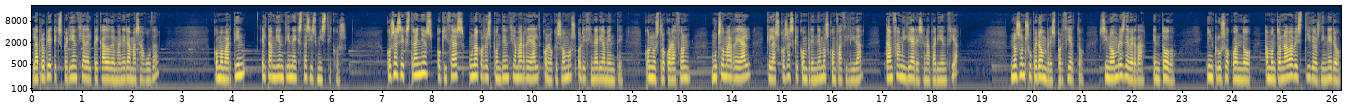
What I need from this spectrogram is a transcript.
la propia experiencia del pecado de manera más aguda? Como Martín, él también tiene éxtasis místicos, Cosas extrañas o quizás una correspondencia más real con lo que somos originariamente, con nuestro corazón, mucho más real que las cosas que comprendemos con facilidad, tan familiares en apariencia. No son superhombres, por cierto, sino hombres de verdad, en todo. Incluso cuando amontonaba vestidos, dinero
